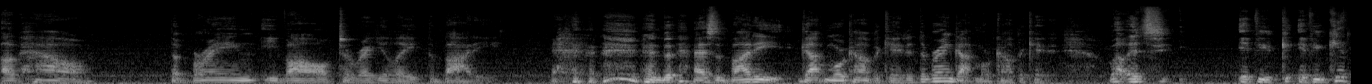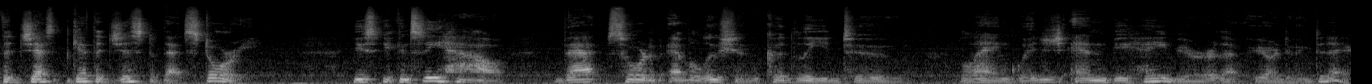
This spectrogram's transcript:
of how the brain evolved to regulate the body and the, as the body got more complicated, the brain got more complicated. Well, it's if you if you get the gist get the gist of that story, you you can see how that sort of evolution could lead to language and behavior that we are doing today.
